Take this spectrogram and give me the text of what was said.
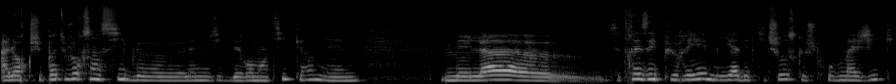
alors que je suis pas toujours sensible euh, à la musique des romantiques, hein, mais, là, euh, c'est très épuré, mais il y a des petites choses que je trouve magiques,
